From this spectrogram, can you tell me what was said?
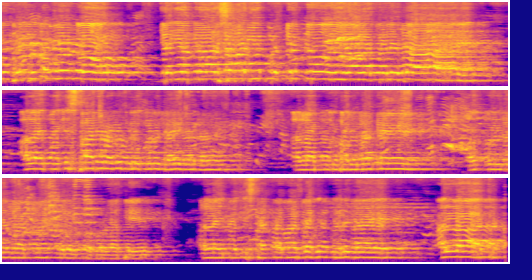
গুরুত্বপূর্ণ জানি আপনার সমাধি পর্যন্ত চলে যায় আল্লাহ প্রতিষ্ঠানের অনুকূলে কোনো জায়গা নাই আল্লাহ আপনাকে ভালো রাখে অন্তর আপনার খবর খবর রাখে আল্লাহ এই প্রতিষ্ঠানটা যখন চলে যায় আল্লাহ ছোট্ট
